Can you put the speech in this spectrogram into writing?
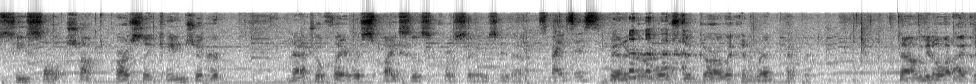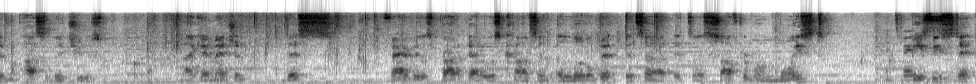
sea salt, chopped parsley, cane sugar, natural flavors, spices. Of course, they always say that. Spices. Vinegar, roasted garlic, and red pepper. Now, you know what? I couldn't possibly choose. Like I mentioned, this fabulous product out of Wisconsin. A little bit. It's a it's a softer, more moist It's very beefy stick.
